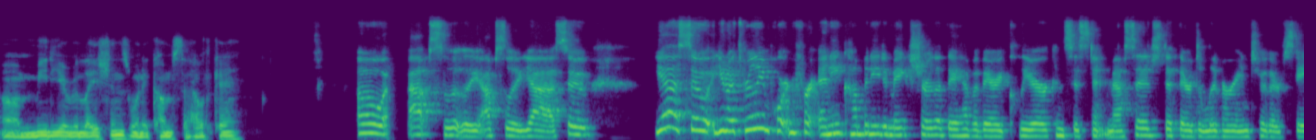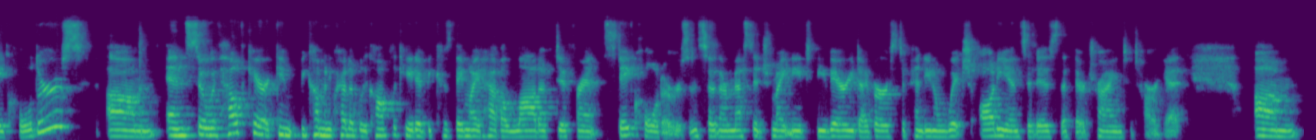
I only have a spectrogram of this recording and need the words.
um, media relations when it comes to healthcare? Oh, absolutely, absolutely, yeah. So, yeah, so you know, it's really important for any company to make sure that they have a very clear, consistent message that they're delivering to their stakeholders. Um, and so with healthcare, it can become incredibly complicated because they might have a lot of different stakeholders. And so their message might need to be very diverse depending on which audience it is that they're trying to target. Um,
